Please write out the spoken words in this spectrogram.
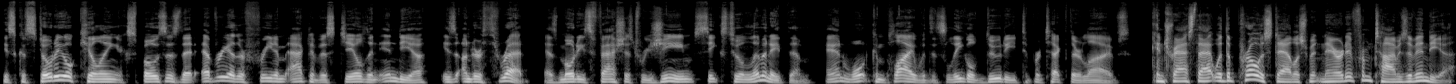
His custodial killing exposes that every other freedom activist jailed in India is under threat as Modi's fascist regime seeks to eliminate them and won't comply with its legal duty to protect their lives. Contrast that with the pro establishment narrative from Times of India.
